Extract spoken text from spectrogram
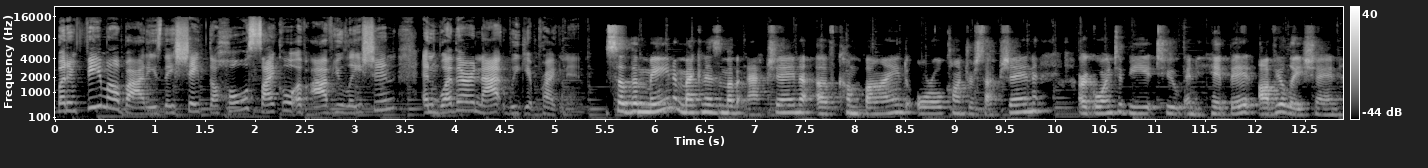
but in female bodies, they shape the whole cycle of ovulation and whether or not we get pregnant. So, the main mechanism of action of combined oral contraception are going to be to inhibit ovulation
